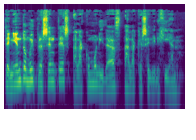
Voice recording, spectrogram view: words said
teniendo muy presentes a la comunidad a la que se dirigían.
